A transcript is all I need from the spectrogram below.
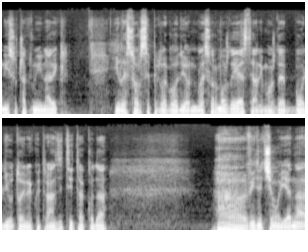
nisu čak ni navikli i Lesor se prilagodio. Lesor možda jeste, ali možda je bolji u toj nekoj tranziciji, tako da A, vidjet ćemo, jedna,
